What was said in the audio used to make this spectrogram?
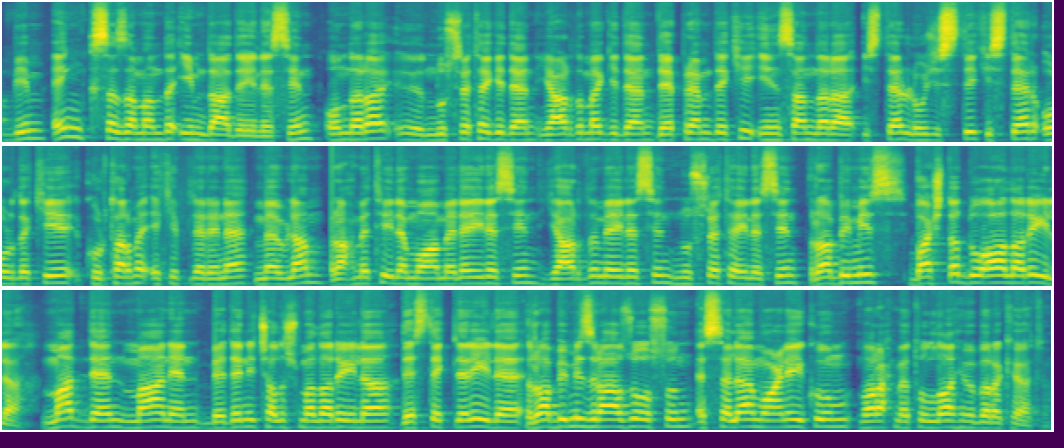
Rabbim en kısa zamanda imdad eylesin. Onlara e, nusrete giden, yardıma giden, depremdeki insanlara ister lojistik, ister oradaki kurtarma ekiplerine Mevlam rahmetiyle muamele eylesin, yardım eylesin, nusret eylesin. Rabbimiz başta dualarıyla, madden, manen, bedeni çalışmalarıyla, destekleriyle Rabbimiz razı olsun. Esselamu Aleyküm ve Rahmetullahi ve Berekatuhu.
